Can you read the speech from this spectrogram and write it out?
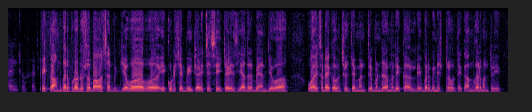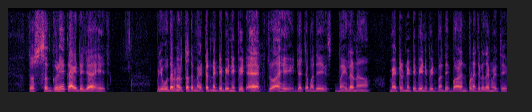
त्यांच्यासाठी. हे कामगार पुढारी बाबासाहेब जेव्हा एकोणीसशे बेचाळीस ते सेहेचाळीस या दरम्यान जेव्हा व्हायसराय काउन्सिलच्या मंत्रिमंडळामध्ये का लेबर मिनिस्टर होते कामगार मंत्री तर सगळे कायदे जे आहेत म्हणजे उदाहरणार्थ आता मॅटर्निटी बेनिफिट ॲक्ट जो आहे ज्याच्यामध्ये महिलांना मॅटर्निटी बेनिफिटमध्ये बाळणपणाची रजा मिळते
